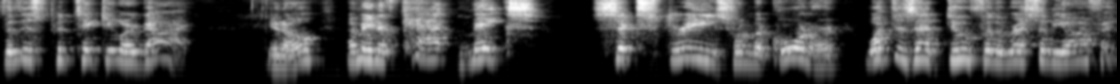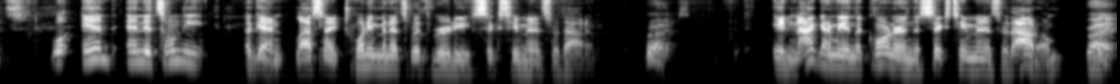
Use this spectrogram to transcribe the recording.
for this particular guy? You know, I mean, if KAT makes six threes from the corner, what does that do for the rest of the offense? Well, and and it's only again last night 20 minutes with Rudy, 16 minutes without him. Right it's not going to be in the corner in the 16 minutes without him. Right.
